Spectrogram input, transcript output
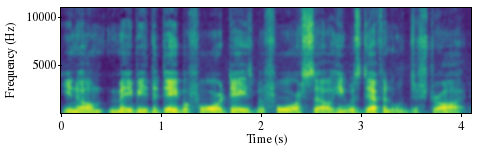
You know, maybe the day before, or days before. So he was definitely distraught.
